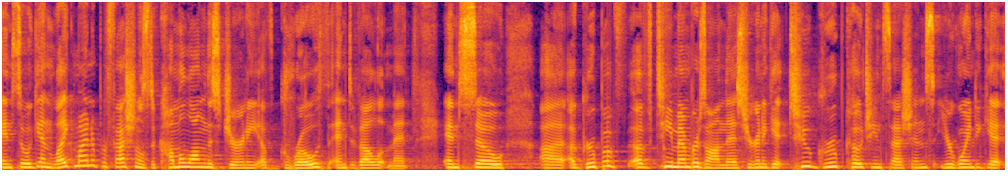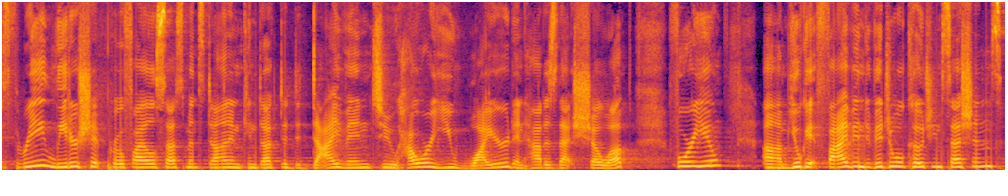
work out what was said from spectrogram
And so, again, like minded professionals to come along this journey of growth and development. And so, uh, a group of, of team members on this, you're going to get two group coaching sessions. You're going to get three leadership profile assessments done and conducted to dive into how are you wired and how does that show up for you. Um, you'll get five individual coaching sessions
